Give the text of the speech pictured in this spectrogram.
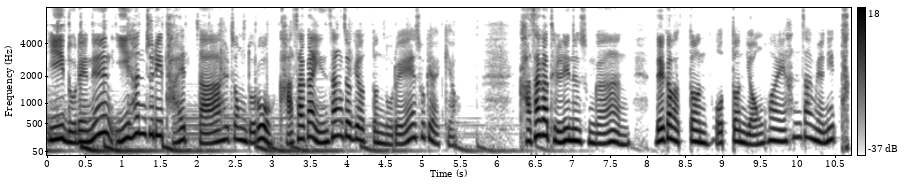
이 노래는 이 한 줄이 다 했다 할 정도로 가사가 인상적이었던 노래 소개할게요. 가사가 들리는 순간 내가 봤던 어떤 영화의 한 장면이 탁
